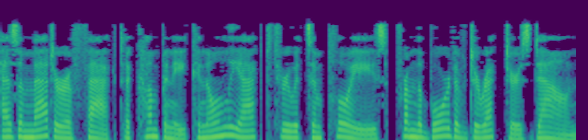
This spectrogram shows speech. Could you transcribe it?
as a matter of fact a company can only act through its employees, from the board of directors down.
